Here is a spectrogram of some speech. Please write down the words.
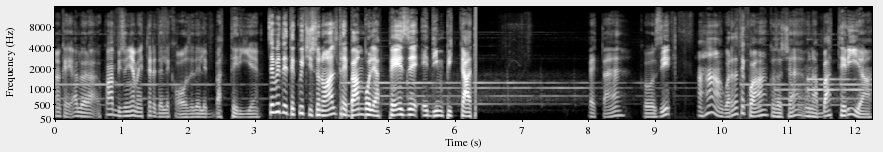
Ok, allora, qua bisogna mettere delle cose, delle batterie. Se vedete qui ci sono altre bambole appese ed impiccate. Aspetta, eh. Così. Ah, guardate qua, cosa c'è? Una batteria.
